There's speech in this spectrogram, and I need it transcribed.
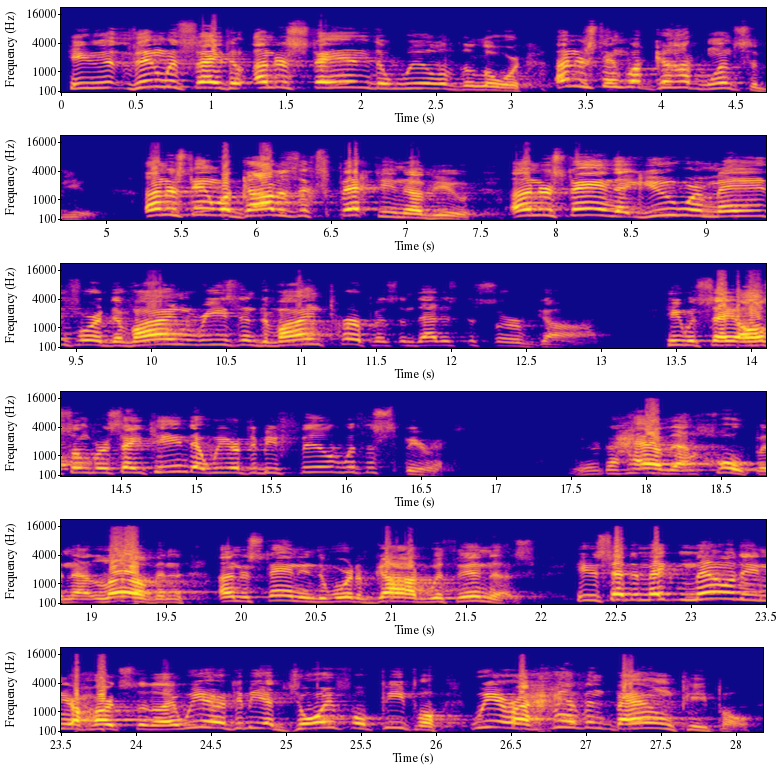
He then would say to understand the will of the Lord. Understand what God wants of you. Understand what God is expecting of you. Understand that you were made for a divine reason, divine purpose, and that is to serve God. He would say also in verse 18 that we are to be filled with the Spirit. We are to have that hope and that love and understanding the Word of God within us. He said to make melody in your hearts to the Lord. We are to be a joyful people. We are a heaven bound people.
